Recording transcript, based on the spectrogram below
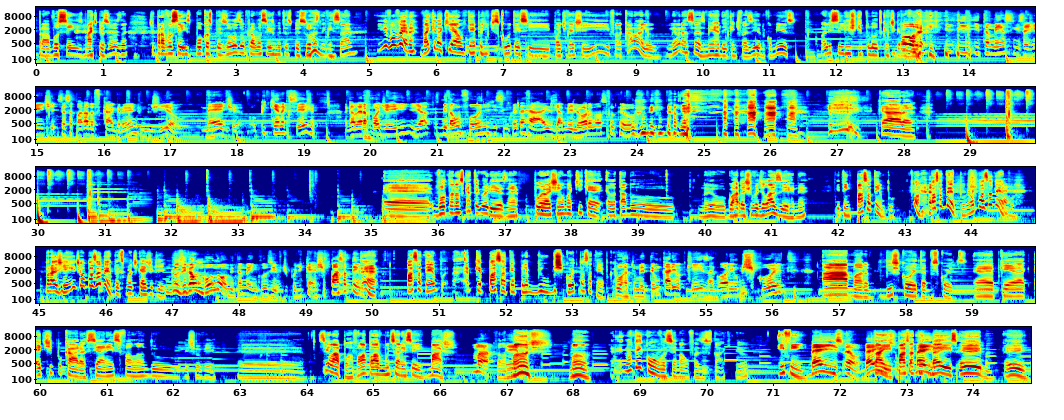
para vocês mais pessoas, né? Tipo, pra vocês poucas pessoas ou para vocês muitas pessoas, ninguém sabe. E vamos ver, né? Vai que daqui a um tempo a gente escuta esse podcast aí e fala, caralho, lembra essas merda aí que a gente fazia no começo? Olha esse lixo de piloto que a gente gravou. Porra, e, e, e, também assim, se a gente, se essa parada ficar grande um dia, ou média, ou pequena que seja, a galera pode aí já me dar um fone de 50 reais, já melhora o nosso conteúdo, então. Cara, É, voltando às categorias, né? Pô, eu achei uma aqui que é. Ela tá no, no guarda-chuva de lazer, né? E tem passatempo. Pô, passatempo, é um passatempo. É. Pra gente é um passatempo esse podcast aqui. Inclusive é um bom nome também, inclusive, de podcast. Passatempo. É, passatempo. É porque passatempo lembra o biscoito passatempo, cara. Porra, tu meteu um carioquês agora em um biscoito. Ah, mano, biscoito, é biscoito. É porque é, é tipo, cara, cearense falando. Deixa eu ver. É... Sei lá, porra, fala uma palavra muito cearense aí. Macho. Ma. Fala manche. Man. É, não tem como você não fazer sotaque, entendeu? Enfim. Bem isso, não, bem tá isso. Aí, passa tempo, bem isso. Ei, mano, ei.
